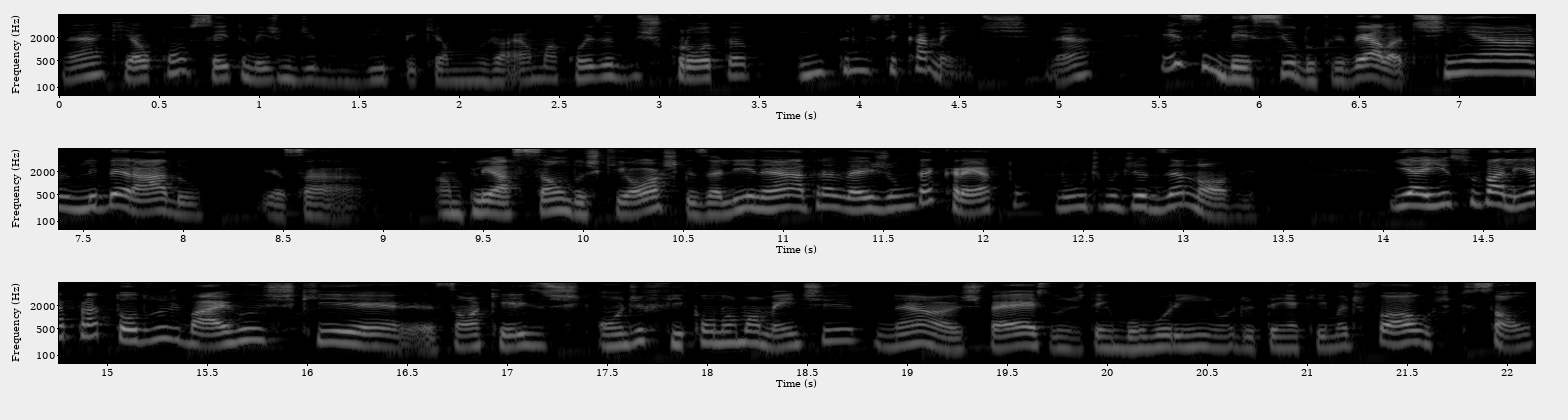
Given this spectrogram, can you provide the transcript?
Né, que é o conceito mesmo de VIP, que é um, já é uma coisa escrota intrinsecamente, né? Esse imbecil do Crivella tinha liberado essa ampliação dos quiosques ali, né, através de um decreto no último dia 19. E aí isso valia para todos os bairros que é, são aqueles onde ficam normalmente né, as festas, onde tem burburinho, onde tem a queima de fogos, que são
